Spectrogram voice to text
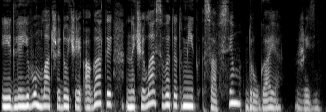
и для его младшей дочери Агаты началась в этот миг совсем другая жизнь.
